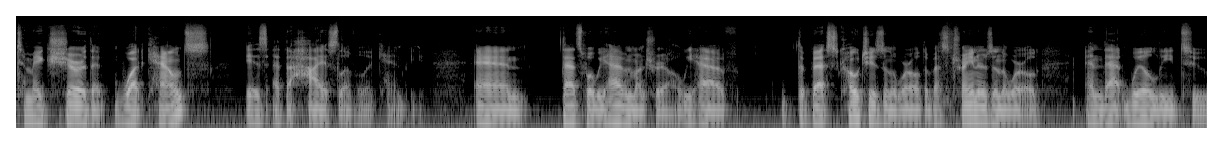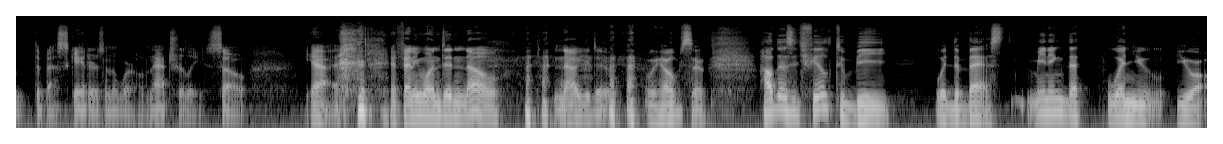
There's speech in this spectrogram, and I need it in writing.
to make sure that what counts is at the highest level it can be. And that's what we have in Montreal. We have the best coaches in the world, the best trainers in the world, and that will lead to the best skaters in the world naturally. So, yeah, if anyone didn't know, now you do. we hope so. How does it feel to be with the best? Meaning that when you you're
